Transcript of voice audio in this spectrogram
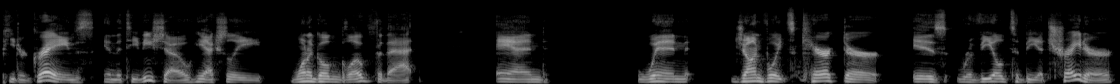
Peter Graves in the TV show. He actually won a Golden Globe for that. And when Jon Voight's character is revealed to be a traitor,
